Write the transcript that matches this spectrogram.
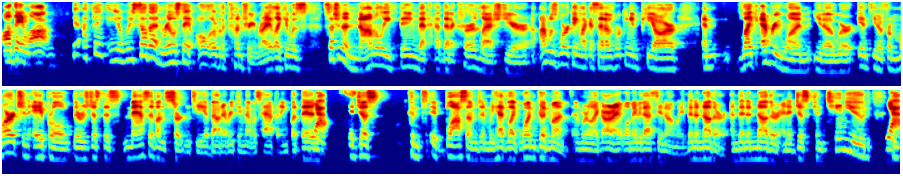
all day long. Yeah, I think you know we saw that in real estate all over the country, right? Like it was such an anomaly thing that that occurred last year. I was working, like I said, I was working in PR, and like everyone, you know, we're in, you know, from March and April, there was just this massive uncertainty about everything that was happening. But then yes. it just it blossomed and we had like one good month and we're like all right well maybe that's the anomaly then another and then another and it just continued yeah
